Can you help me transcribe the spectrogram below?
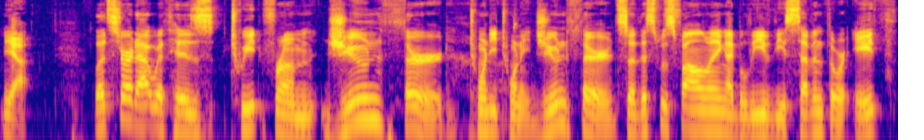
Yeah. Let's start out with his tweet from June 3rd, 2020. June 3rd. So this was following, I believe, the seventh or eighth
